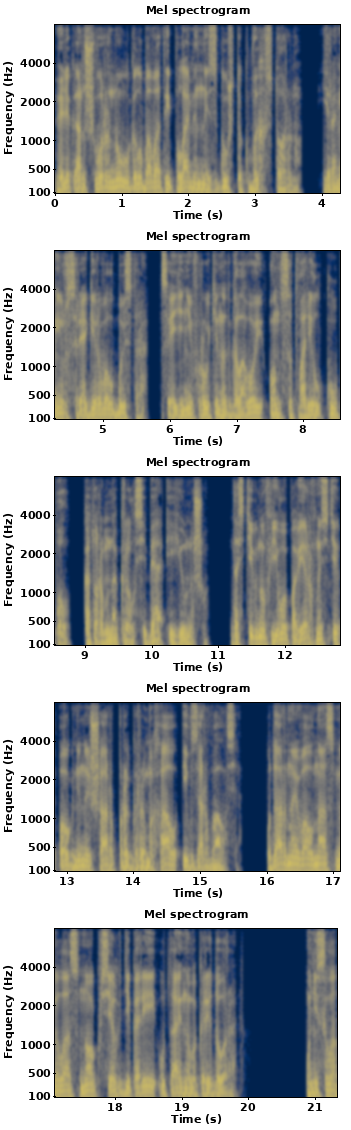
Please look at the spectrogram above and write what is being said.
великан швырнул голубоватый пламенный сгусток в их сторону. Яромир среагировал быстро. Соединив руки над головой, он сотворил купол, которым накрыл себя и юношу. Достигнув его поверхности, огненный шар прогромыхал и взорвался. Ударная волна смела с ног всех дикарей у тайного коридора унесла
